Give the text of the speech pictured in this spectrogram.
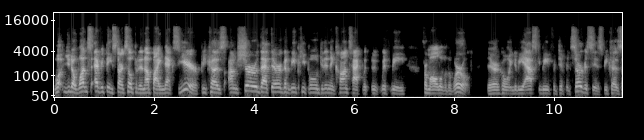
what you know once everything starts opening up by next year because i'm sure that there are going to be people getting in contact with with me from all over the world they're going to be asking me for different services because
